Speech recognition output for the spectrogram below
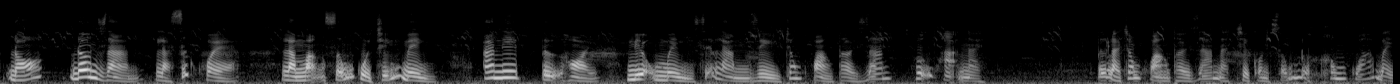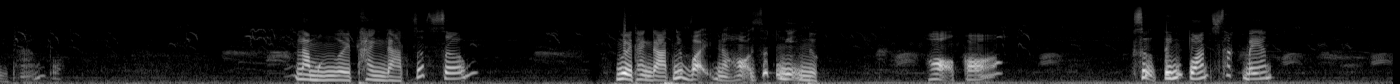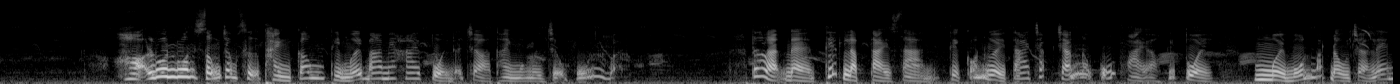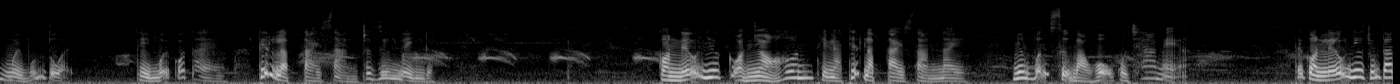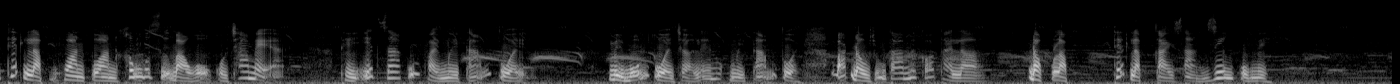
Đó đơn giản là sức khỏe, là mạng sống của chính mình. Ani tự hỏi liệu mình sẽ làm gì trong khoảng thời gian hữu hạn này. Tức là trong khoảng thời gian là chỉ còn sống được không quá 7 tháng thôi. Là một người thành đạt rất sớm. Người thành đạt như vậy là họ rất nghị lực. Họ có sự tính toán sắc bén họ luôn luôn sống trong sự thành công thì mới 32 tuổi đã trở thành một người triệu phú như vậy. Tức là để thiết lập tài sản thì con người ta chắc chắn nó cũng phải ở cái tuổi 14 bắt đầu trở lên 14 tuổi thì mới có thể thiết lập tài sản cho riêng mình được. Còn nếu như còn nhỏ hơn thì là thiết lập tài sản này nhưng vẫn sự bảo hộ của cha mẹ. Thế còn nếu như chúng ta thiết lập hoàn toàn không có sự bảo hộ của cha mẹ thì ít ra cũng phải 18 tuổi 14 tuổi trở lên hoặc 18 tuổi, bắt đầu chúng ta mới có thể là độc lập, thiết lập tài sản riêng của mình.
